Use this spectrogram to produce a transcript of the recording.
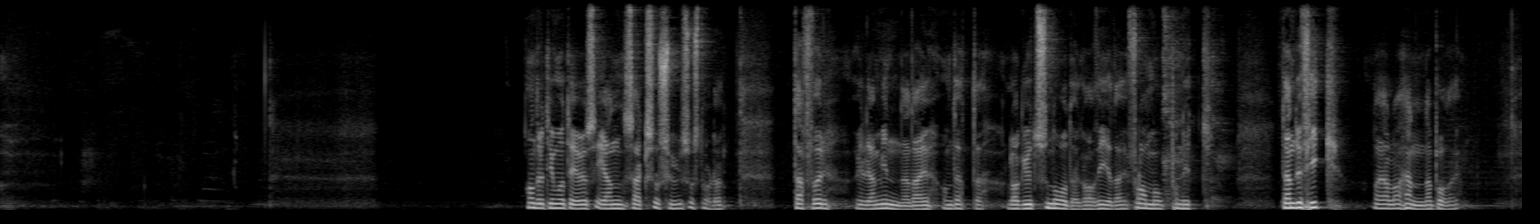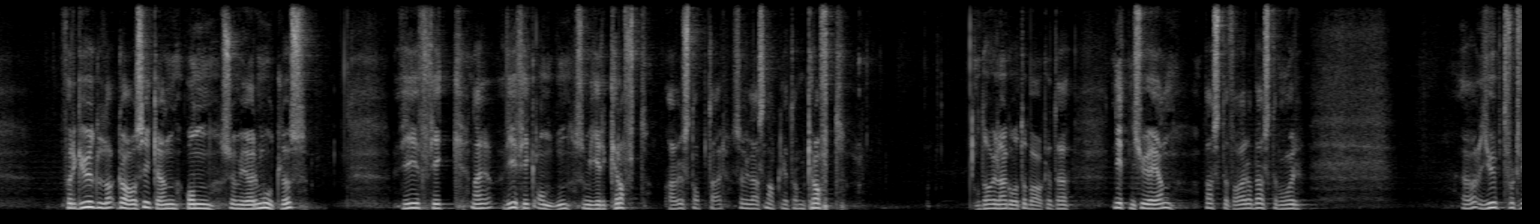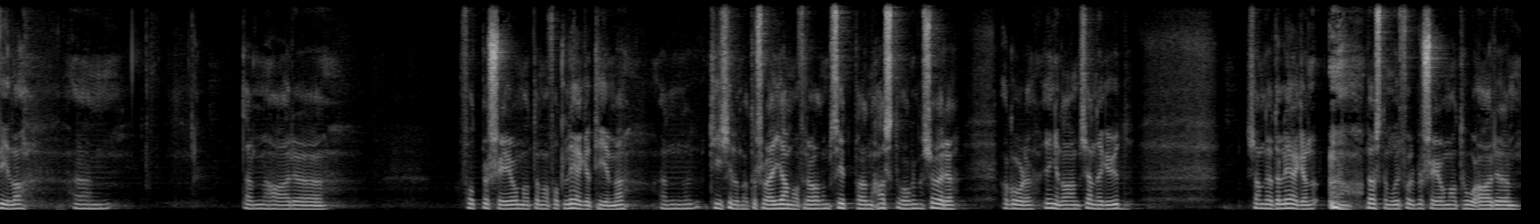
Andre Timoteus 1, 6 og 7 så står det Derfor vil jeg minne deg om dette. La Guds nådegave i deg flamme opp på nytt. Den du fikk da jeg la hendene på deg. For Gud ga oss ikke en ånd som gjør motløs. Vi fikk, nei, vi fikk ånden som gir kraft. Da vil stoppe der. Så vil jeg snakke litt om kraft. Da vil jeg gå tilbake til 1921 bestefar og bestemor jeg var djupt fortvila. Um, de har uh, fått beskjed om at de har fått legetime en ti kilometers vei hjemmefra. De sitter på en hestevogn og kjører av gårde. Ingen av dem kjenner Gud. Kommer ned til legen. Bestemor får beskjed om at hun har uh,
